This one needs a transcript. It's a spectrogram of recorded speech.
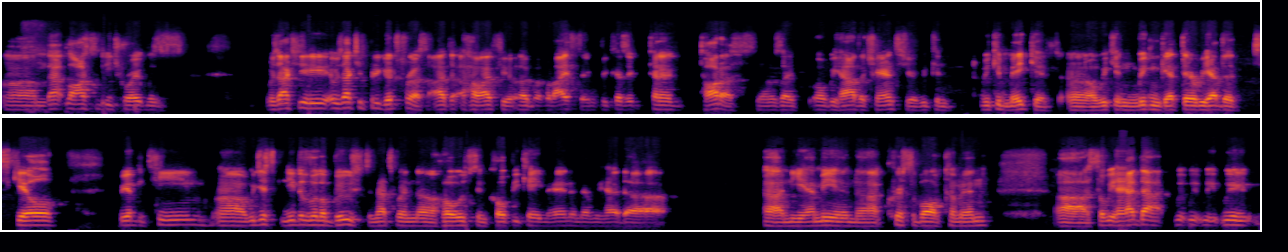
Um, that loss to Detroit was was actually it was actually pretty good for us. I, how I feel, uh, what I think, because it kind of taught us. I was like, well, we have a chance here. We can we can make it. Uh, we can we can get there. We have the skill. We have the team. Uh, we just need a little boost, and that's when uh, Host and Kopi came in, and then we had uh, uh, Niemi and uh, Cristobal come in. Uh, so we had that. We, we, we,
